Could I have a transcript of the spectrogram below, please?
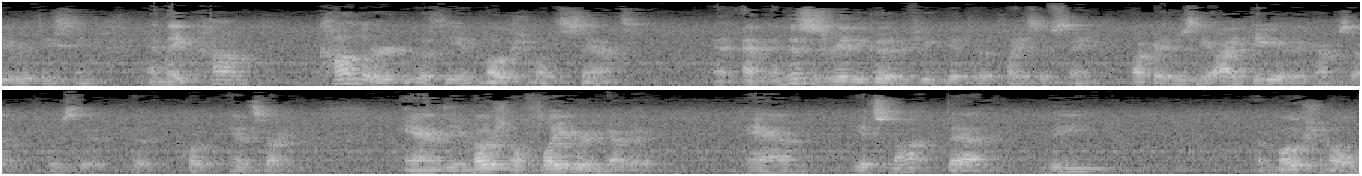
you with these things, and they come colored with the emotional sense. And, and, and, this is really good if you get to the place of saying, okay, there's the idea that comes up, there's the, the quote, insight, and the emotional flavoring of it. And it's not that the emotional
